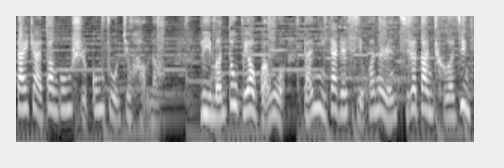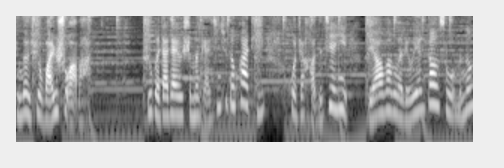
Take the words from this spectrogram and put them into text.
待在办公室工作就好了，你们都不要管我，赶紧带着喜欢的人骑着单车，尽情的去玩耍吧。如果大家有什么感兴趣的话题或者好的建议，不要忘了留言告诉我们哦。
